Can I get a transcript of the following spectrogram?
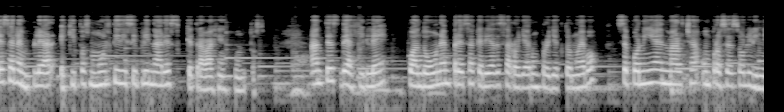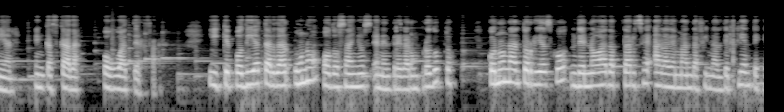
es el emplear equipos multidisciplinares que trabajen juntos. Antes de Agile cuando una empresa quería desarrollar un proyecto nuevo, se ponía en marcha un proceso lineal, en cascada o waterfall, y que podía tardar uno o dos años en entregar un producto, con un alto riesgo de no adaptarse a la demanda final del cliente.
